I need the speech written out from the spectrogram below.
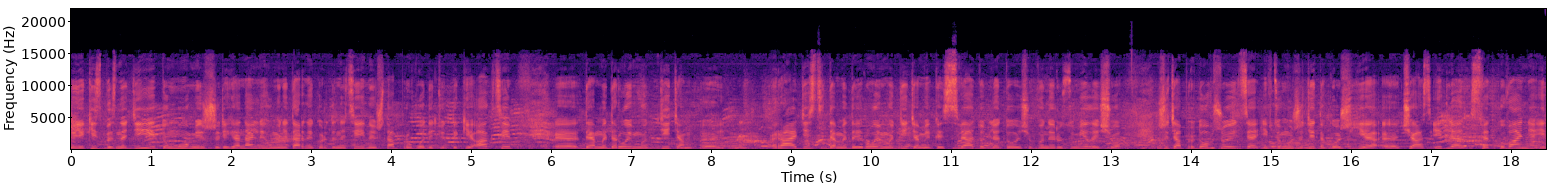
в якійсь безнадії. Тому міжрегіональний гуманітарний координаційний штаб проводить такі акції, е, де ми даруємо дітям е, радість, де ми даруємо дітям якесь свято для того, щоб вони розуміли, що життя продовжується, і в цьому житті також є е, час і для святкування, і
